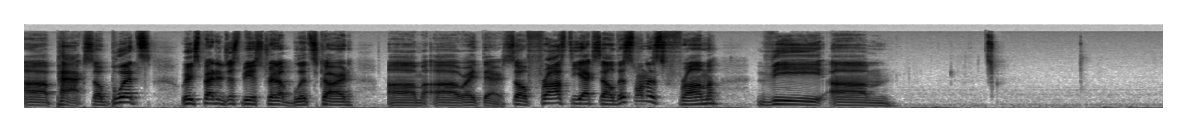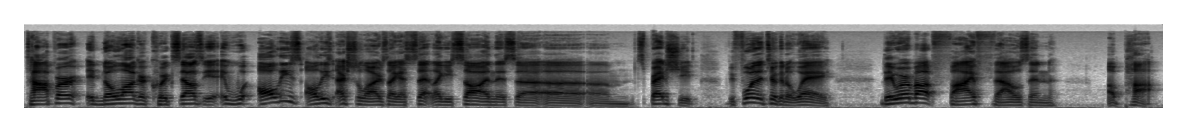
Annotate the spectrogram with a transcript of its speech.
uh, packs? So Blitz, we expect it just to be a straight up Blitz card um, uh, right there. So Frosty XL, this one is from the um, topper. It no longer quick sells. It, it, all these all these extra large, like I said, like you saw in this uh, uh, um, spreadsheet before they took it away, they were about five thousand a pop,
